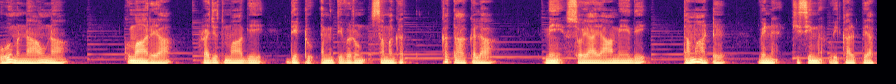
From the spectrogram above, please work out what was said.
උවමනා වුණා. කුමාරයා රජතුමාගේ දෙටු ඇමතිවරුන් සමගත් කතා කළා. මේ සොයා යාමේදී තමාට වෙන කිසිම විකල්පයක්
